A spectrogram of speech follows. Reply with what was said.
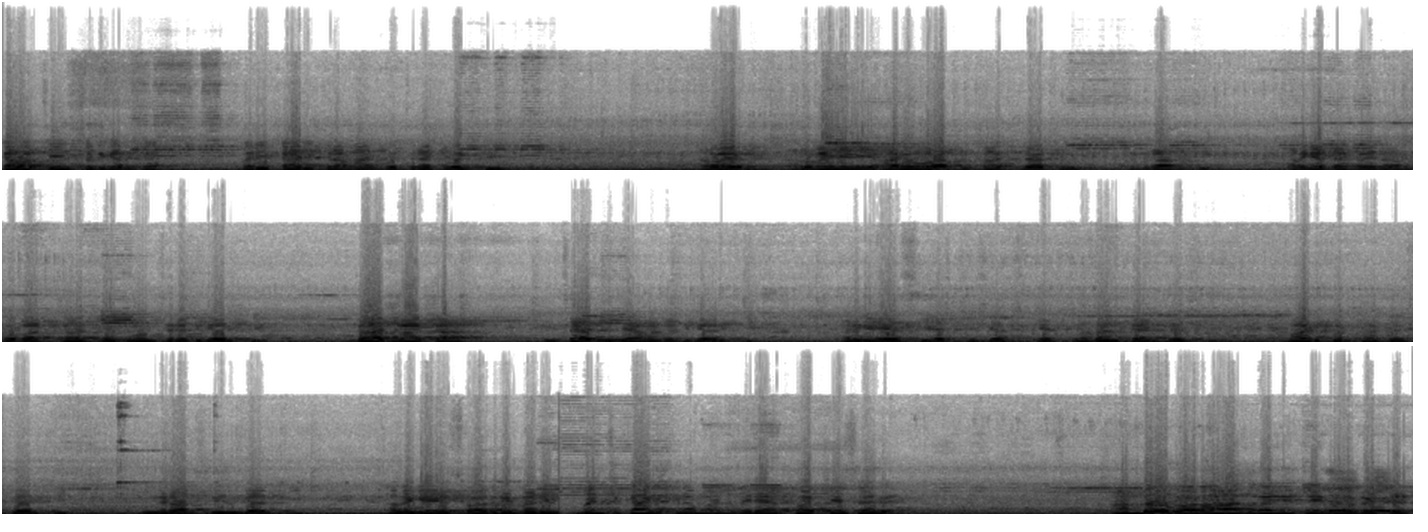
కవర్ చేస్తాడు కనుక మరి కార్యక్రమానికి వచ్చినటువంటి అరవై అరవై ఆరో వార్డు కార్పొరేటర్ ఇమ్రాన్కి అలాగే డెబ్బై నాలుగో వార్డు కార్పొరేటర్ వంశీరెడ్డి గారికి గాజువాక ఇన్ఛార్జ్ దేవన్ రెడ్డి గారికి అలాగే ఎస్సీ ఎస్టీ స్టేట్ ప్రధాన కార్యదర్శి మాడిపూడి ప్రదేశ్ గారికి ఉంగరాల శ్రీను గారికి అలాగే సోదరిమణి మంచి కార్యక్రమాన్ని మీరు ఏర్పాటు చేశారు. అందరూ కూడా హాజరయ్యే టైంలో పెట్టారు.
